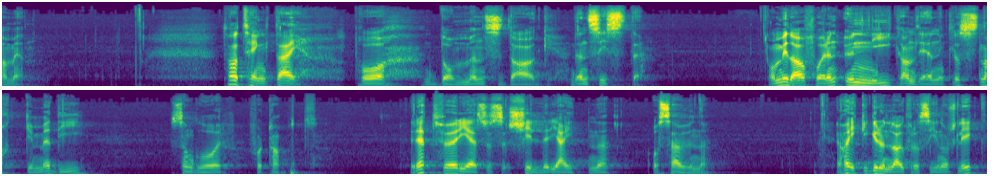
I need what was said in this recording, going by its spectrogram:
Amen. Ta Tenk deg på dommens dag, den siste. Om vi da får en unik anledning til å snakke med de som går fortapt. Rett før Jesus skiller geitene og sauene. Jeg har ikke grunnlag for å si noe slikt,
